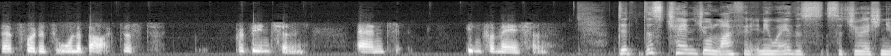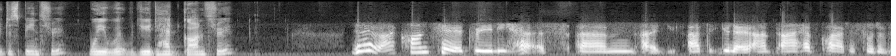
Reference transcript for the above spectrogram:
that's what it's all about: just prevention and information. Did this change your life in any way? This situation you've just been through, or you you'd had gone through? No, I can't say it really has. Um, I, I, you know, I, I have quite a sort of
